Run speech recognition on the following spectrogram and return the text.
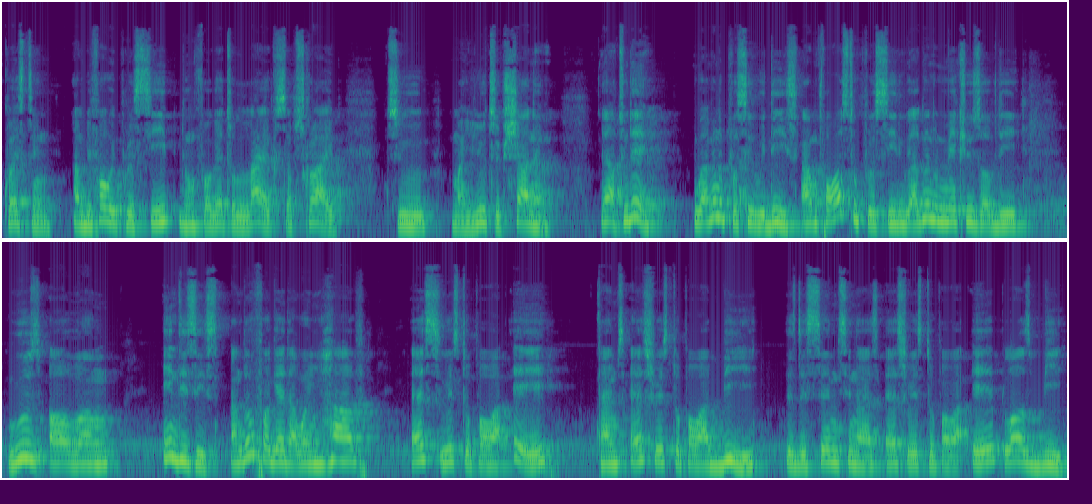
question. And before we proceed, don't forget to like, subscribe to my YouTube channel. Yeah, today we are going to proceed with this. And for us to proceed, we are going to make use of the rules of um, indices. And don't forget that when you have s raised to power a times s raised to power b is the same thing as s raised to power a plus b.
